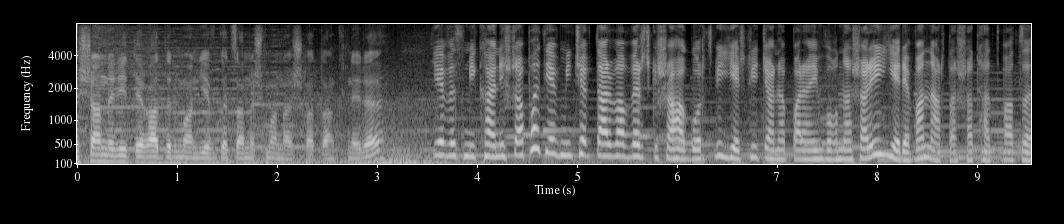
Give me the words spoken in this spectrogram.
նշանների տեղադրման եւ գծանշման աշխատանքները Եվս մի քանի շաբաթ եւ մինչեւ տարվա վերջ կշահագործվի երկրի ճանապարհային ողնաշարի Երևան արտաշատ հատվածը։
